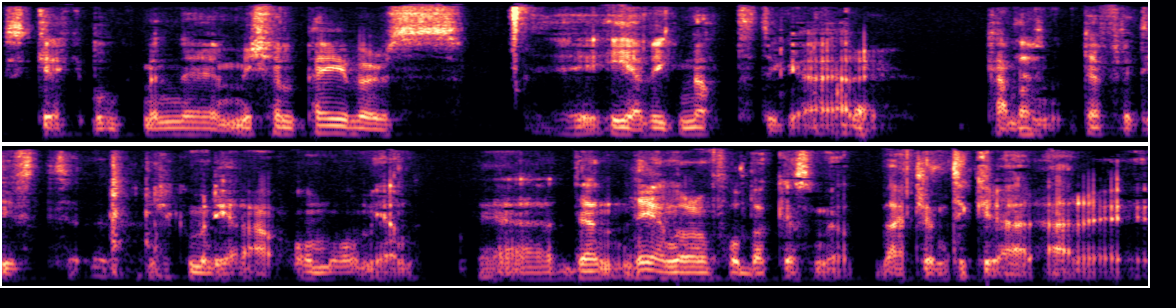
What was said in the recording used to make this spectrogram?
skräckbok. Men eh, Michelle Pavers eh, Evig natt tycker jag är, kan man definitivt rekommendera om och om igen. Eh, den, det är en av de få böcker som jag verkligen tycker är, är, eh,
